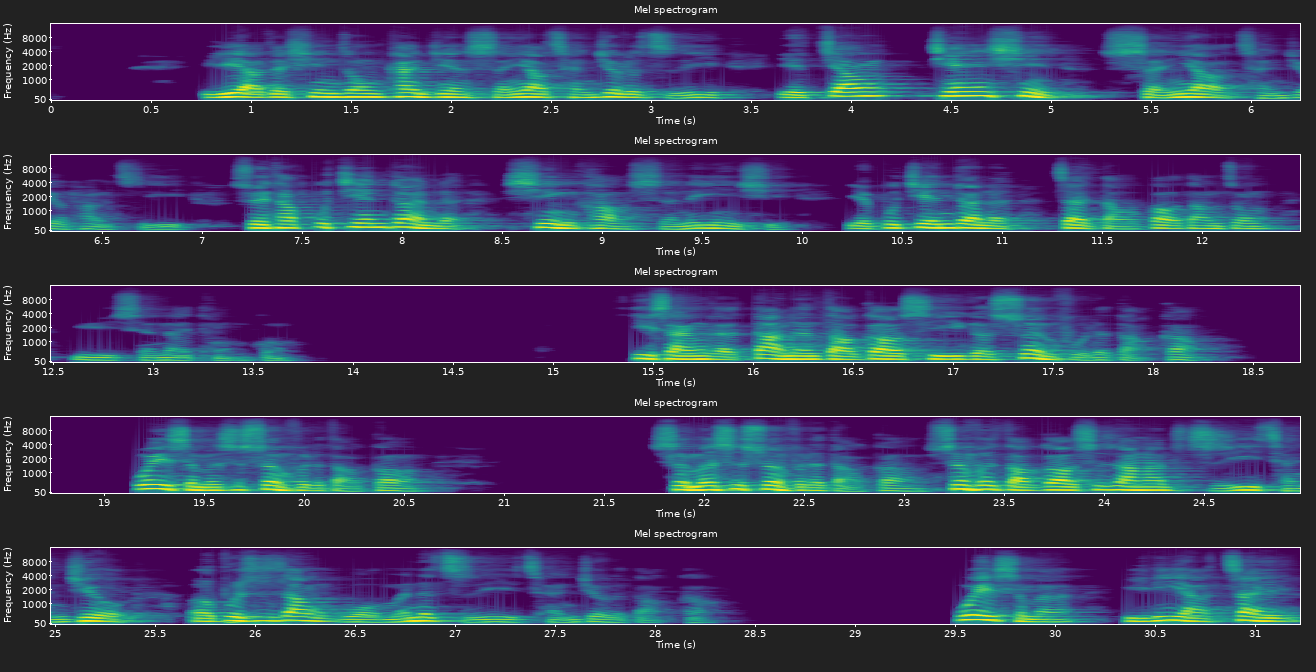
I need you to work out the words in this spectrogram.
以利亚在心中看见神要成就的旨意，也将坚信神要成就他的旨意。所以他不间断的信靠神的应许，也不间断的在祷告当中与神来同工。第三个，大能祷告是一个顺服的祷告。为什么是顺服的祷告？什么是顺服的祷告？顺服的祷告是让他的旨意成就，而不是让我们的旨意成就的祷告。为什么以利亚在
